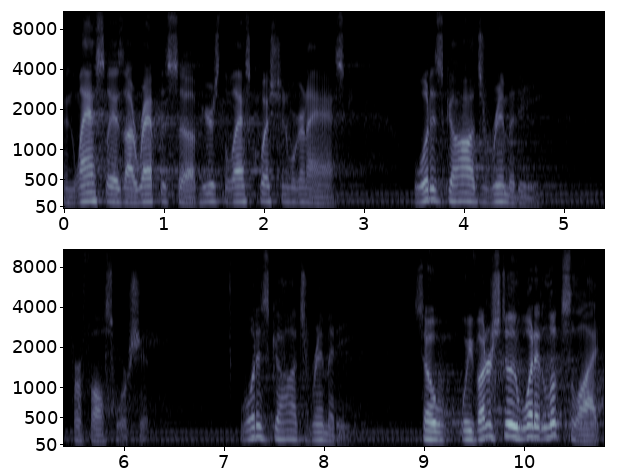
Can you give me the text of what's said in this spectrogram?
and lastly, as I wrap this up, here's the last question we're going to ask What is God's remedy for false worship? What is God's remedy? So, we've understood what it looks like.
